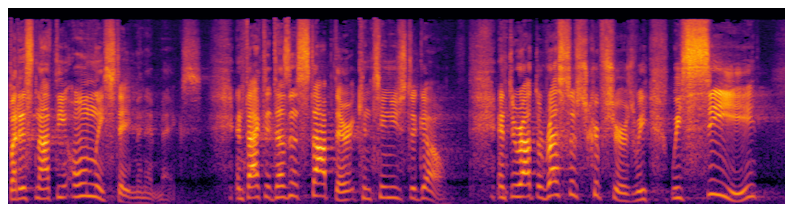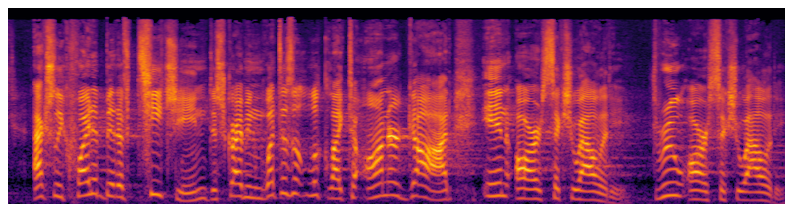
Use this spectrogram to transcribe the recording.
But it's not the only statement it makes. In fact, it doesn't stop there, it continues to go. And throughout the rest of scriptures, we, we see actually quite a bit of teaching describing what does it look like to honor God in our sexuality through our sexuality.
